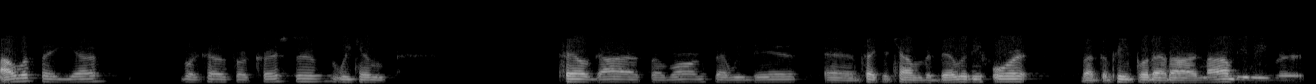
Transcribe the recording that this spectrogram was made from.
I would say yes, because for Christians, we can tell God the wrongs that we did and take accountability for it. But the people that are non-believers,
